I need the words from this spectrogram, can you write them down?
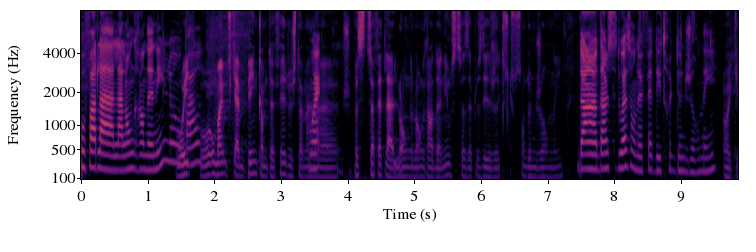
Pour faire de la, la longue randonnée, là, on oui, parle? ou même du camping comme tu as fait justement. Ouais. Euh, je sais pas si tu as fait la longue, longue randonnée ou si tu faisais plus des excursions d'une journée. Dans, dans le sud-ouest, on a fait des trucs d'une journée. OK.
